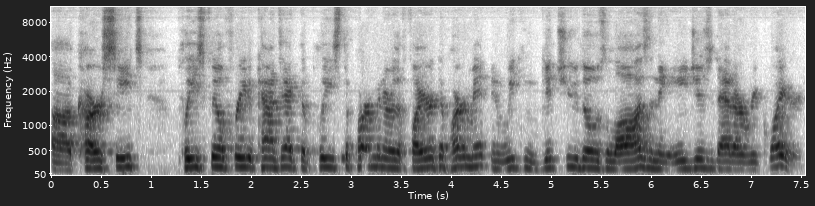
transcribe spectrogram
uh, car seats, please feel free to contact the police department or the fire department and we can get you those laws and the ages that are required.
